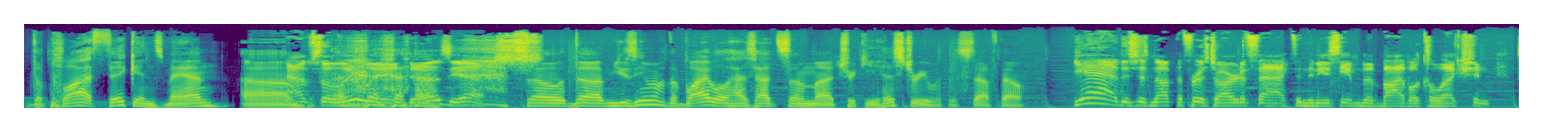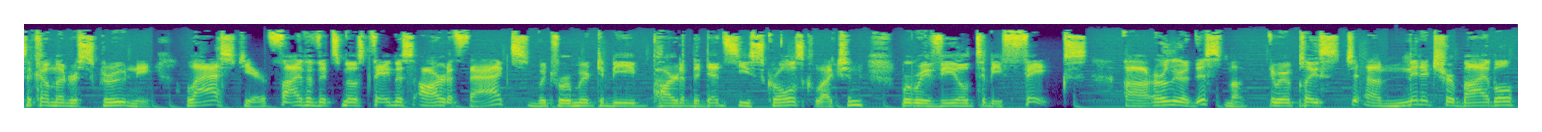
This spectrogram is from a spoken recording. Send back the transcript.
The plot thickens, man. Um, Absolutely, it does. Yeah. So, the Museum of the Bible has had some uh, tricky history with this stuff, though. Yeah, this is not the first artifact in the Museum of the Bible collection to come under scrutiny. Last year, five of its most famous artifacts, which were rumored to be part of the Dead Sea Scrolls collection, were revealed to be fakes. Uh, earlier this month, they replaced a miniature Bible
